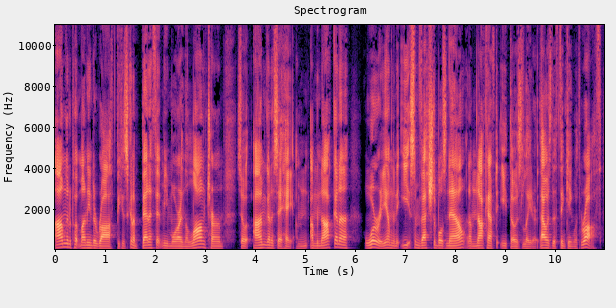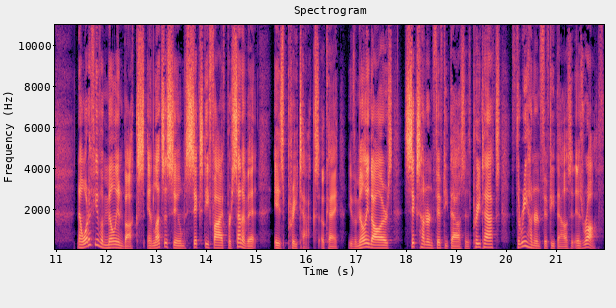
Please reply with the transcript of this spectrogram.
I'm going to put money into Roth because it's going to benefit me more in the long term. So I'm going to say, hey, I'm, I'm not going to worry. I'm going to eat some vegetables now and I'm not going to have to eat those later. That was the thinking with Roth. Now, what if you have a million bucks and let's assume 65% of it is pre-tax, okay? You have a million dollars, 650,000 is pre-tax, 350,000 is Roth.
